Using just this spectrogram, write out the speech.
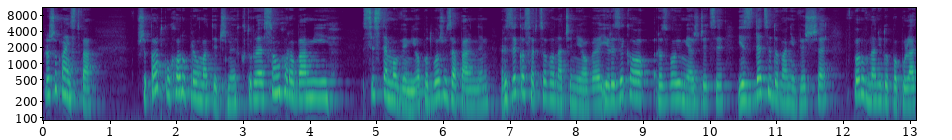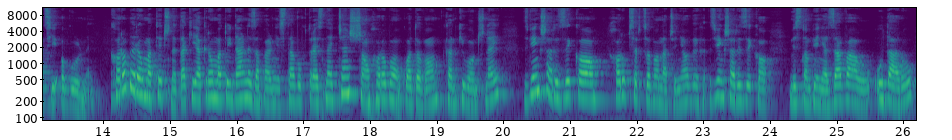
Proszę Państwa, w przypadku chorób reumatycznych, które są chorobami systemowymi o podłożu zapalnym, ryzyko sercowo-naczyniowe i ryzyko rozwoju miażdżycy jest zdecydowanie wyższe porównaniu do populacji ogólnej. Choroby reumatyczne, takie jak reumatoidalne zapalenie stawów, która jest najczęstszą chorobą układową tkanki łącznej, zwiększa ryzyko chorób sercowo-naczyniowych, zwiększa ryzyko wystąpienia zawału, udaru,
